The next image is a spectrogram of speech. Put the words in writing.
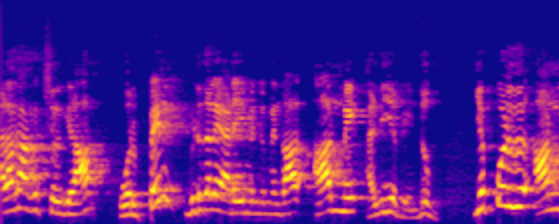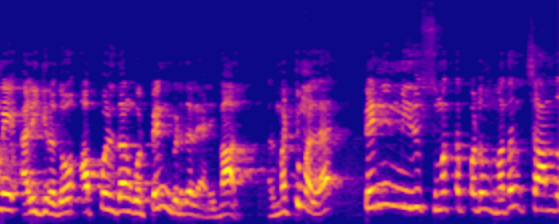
அழகாக சொல்கிறார் ஒரு பெண் விடுதலை அடைய வேண்டும் என்றால் ஆண்மை அழிய வேண்டும். எப்பொழுது ஆண்மை அழிகிறதோ அப்பொழுதுதான் ஒரு பெண் விடுதலை அடைவார் அது மட்டுமல்ல பெண்ணின் மீது சுமத்தப்படும் மதம் சார்ந்த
